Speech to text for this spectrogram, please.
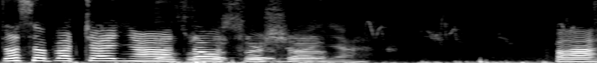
do zobaczenia, Do do zobaczenia. usłyszenia. Pa.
